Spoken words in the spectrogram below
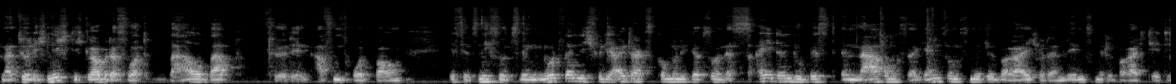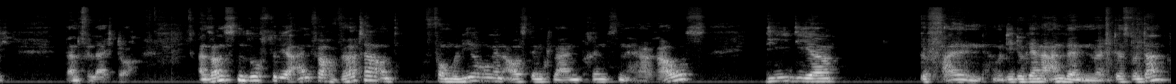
Natürlich nicht. Ich glaube, das Wort Baobab für den Affenbrotbaum ist jetzt nicht so zwingend notwendig für die Alltagskommunikation, es sei denn, du bist im Nahrungsergänzungsmittelbereich oder im Lebensmittelbereich tätig, dann vielleicht doch. Ansonsten suchst du dir einfach Wörter und Formulierungen aus dem kleinen Prinzen heraus, die dir gefallen und die du gerne anwenden möchtest. Und dann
